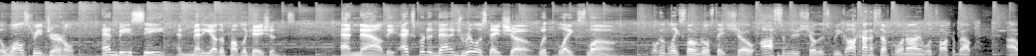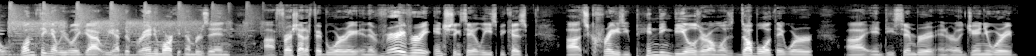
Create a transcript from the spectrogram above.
The Wall Street Journal, NBC, and many other publications. And now, the Expert Advantage Real Estate Show with Blake Sloan. Welcome to Blake Sloan Real Estate Show. Awesome news show this week. All kind of stuff going on, and we'll talk about uh, one thing that we really got. We have the brand new market numbers in uh, fresh out of February, and they're very, very interesting to say the least because uh, it's crazy. Pending deals are almost double what they were uh, in December and early January.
